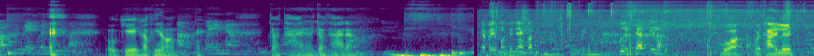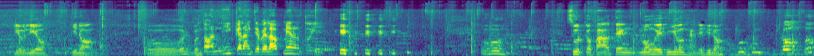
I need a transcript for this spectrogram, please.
กับเพื่อนเพื่อนที่บ้านโอเคครับพี่น้อง เอาไปนั่งจอดท้ายแล้วจอดท้ายแล้วอย่าไปมองเส้นแยงก่อน เปิดแฟตที่หรอบัวปล่อยท้ายเลย เรียวเรียวๆพี่น้อง โอ้ยเบิ่งตอนนี้กำลังจะไปรับแม่น้องตุ้ย โอ้ยสูตรกับฝ่าวแต่งลงเวทีบางหันนี่พี่น้อง ลงปุ๊บ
